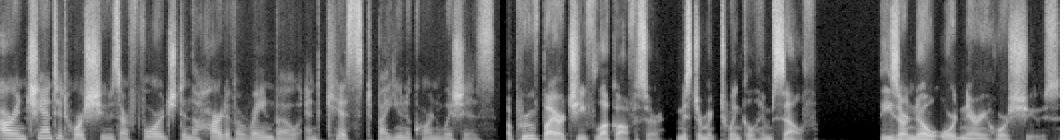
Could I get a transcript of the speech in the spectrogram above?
our enchanted horseshoes are forged in the heart of a rainbow and kissed by unicorn wishes. Approved by our chief luck officer, Mr. McTwinkle himself. These are no ordinary horseshoes.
